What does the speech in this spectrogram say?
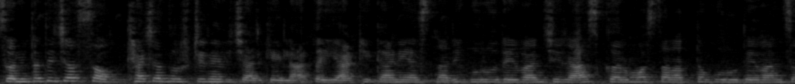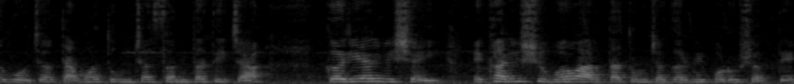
संततीच्या सौख्याच्या दृष्टीने विचार केला तर या ठिकाणी असणारी गुरुदेवांची रास कर्मस्थानातनं गुरुदेवांचं गोचर त्यामुळे तुमच्या संततीच्या करिअरविषयी एखादी शुभ वार्ता तुमच्या करणी पडू शकते.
